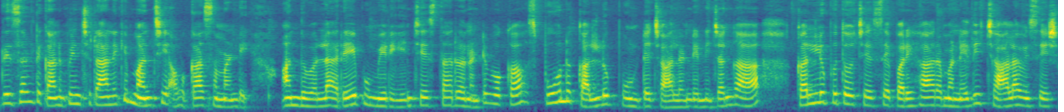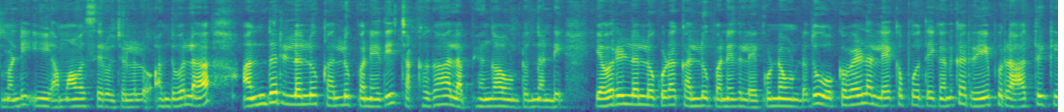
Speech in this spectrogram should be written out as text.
రిజల్ట్ కనిపించడానికి మంచి అవకాశం అండి. అందువల్ల రేపు మీరు ఏం చేస్తారు అని అంటే ఒక స్పూన్ కల్లుప్పు ఉంటే చాలండి. నిజంగా కల్లుప్పుతో చేసే పరిహారం అనేది చాలా విశేషం అండి ఈ అమావాస్య రోజు రోజులలో. అందువల్ల అందరిళ్ళలో కల్లుప్పు అనేది చక్కగా లభ్యంగా ఉంటుందండి. ఎవరిళ్ళలో కూడా కల్లుప్పు అనేది లేకుండా ఉండదు. ఒకవేళ లేకపోతే కనుక రేపు రాత్రికి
